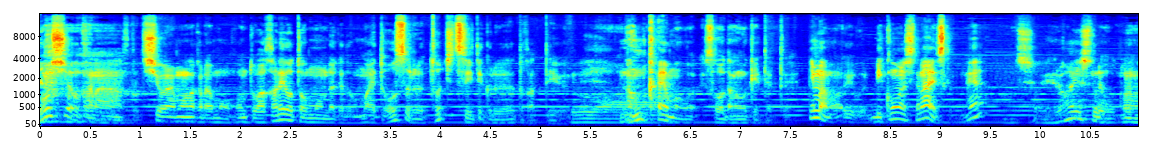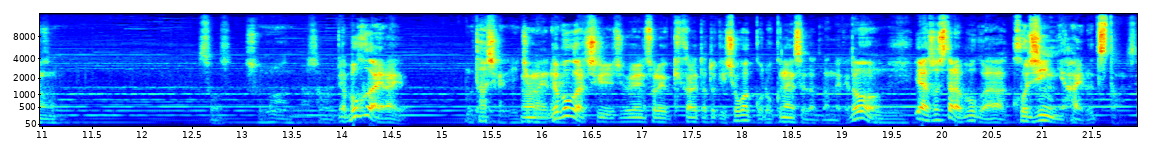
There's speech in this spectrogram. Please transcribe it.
どうしようかなって。父親もだからもう本当別れようと思うんだけど、お前どうする？どっちついてくるとかっていう。何回も。も相談を受けてて。今も離婚はしてないですけどね。そう偉いですね、お母さん。そうそう。そうなんだ。そういや僕が偉いよ。確かに一番。うんで、僕が父親にそれ聞かれた時、小学校6年生だったんだけど、うんいや、そしたら僕は個人に入るっつったんですよ。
